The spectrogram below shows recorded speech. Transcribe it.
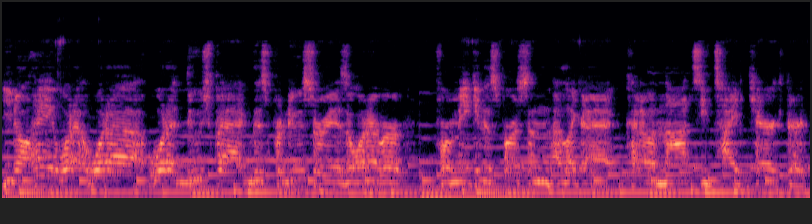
you know, hey, what a what a what a douchebag this producer is or whatever for making this person uh, like a kind of a Nazi type character.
